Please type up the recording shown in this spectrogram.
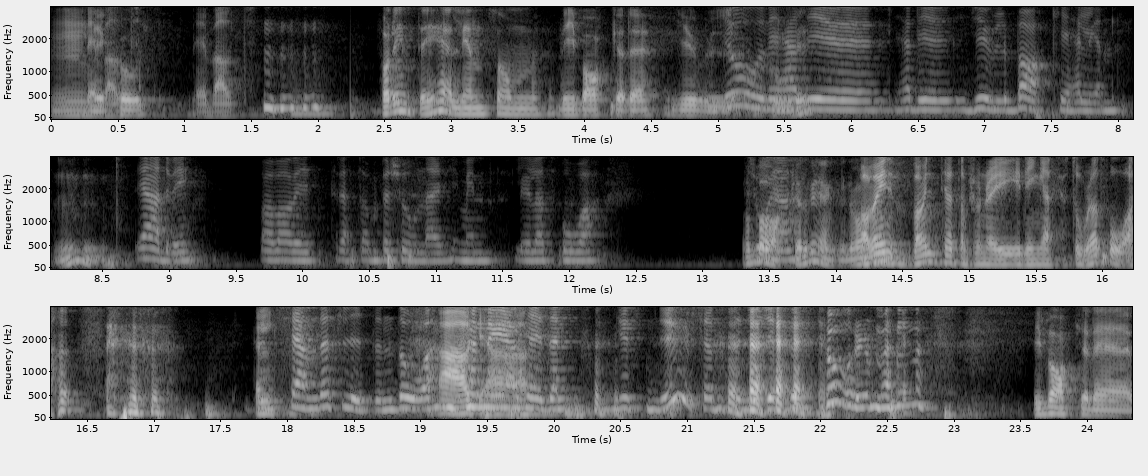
Mm, det Det är är ballt. coolt. Det är ballt. Var det inte i helgen som vi bakade julgodis? Jo, vi hade, ju, vi hade ju julbak i helgen. Mm. Det hade vi. Vad var vi? 13 personer i min lilla tvåa. Vad Tror jag. bakade vi egentligen? Det Var var vi, var vi inte 13 personer i din ganska stora tvåa? Den kändes liten då. Ah, men nej, okej, den, just nu känns den jättestor. Men Vi bakade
